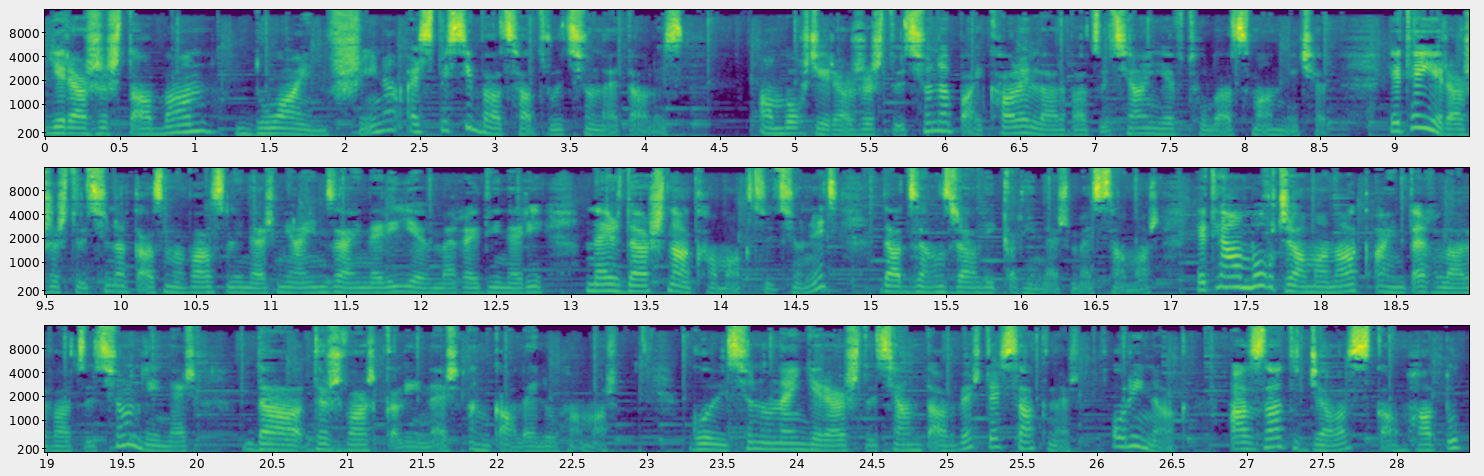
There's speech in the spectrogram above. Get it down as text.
Երաժշտաբան Դուայն Ֆշինը այսպիսի բացատրություն է տալիս ամբողջ երաժշտությունը պայքար է լարվածության եւ թուլացման միջև։ Եթե երաժշտությունը կազմված լիներ միայն ձայների եւ մեղեդիների ներդաշնակ համակցությունից, դա ձանձրալի կլիներ մեզ համար։ Եթե ամբողջ ժամանակ այնտեղ լարվածություն լիներ, դա դժվար կլիներ ընկալելու համար։ Գոյություն ունեն երաժշտության տարբեր տեսակներ։ Օրինակ, ազատ ջազ կամ հատուկ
